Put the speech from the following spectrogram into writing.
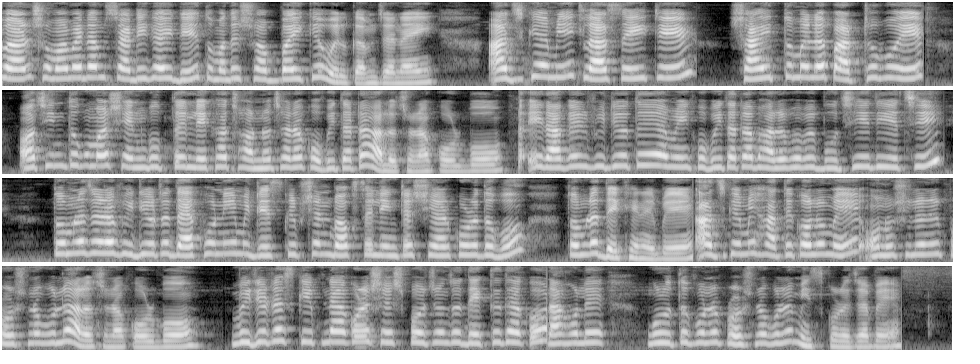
Everyone Soma madam study গাইডে তোমাদের সবাইকে ওয়েলকাম জানাই। আজকে আমি ক্লাস এইটের সাহিত্য মেলা পাঠ্য বইয়ের অচিন্ত কুমার সেনগুপ্তের লেখা ছন্নছাড়া কবিতাটা আলোচনা করব। এর আগের ভিডিওতে আমি কবিতাটা ভালোভাবে বুঝিয়ে দিয়েছি। তোমরা যারা ভিডিওটা দেখো নি আমি ডিসক্রিপশন বক্সে লিঙ্কটা শেয়ার করে দেবো, তোমরা দেখে নেবে। আজকে আমি হাতে কলমে অনুশীলনের প্রশ্নগুলো আলোচনা করব। ভিডিওটা স্কিপ না করে শেষ পর্যন্ত দেখতে থাকো, না হলে গুরুত্বপূর্ণ প্রশ্নগুলো মিস করে যাবে।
